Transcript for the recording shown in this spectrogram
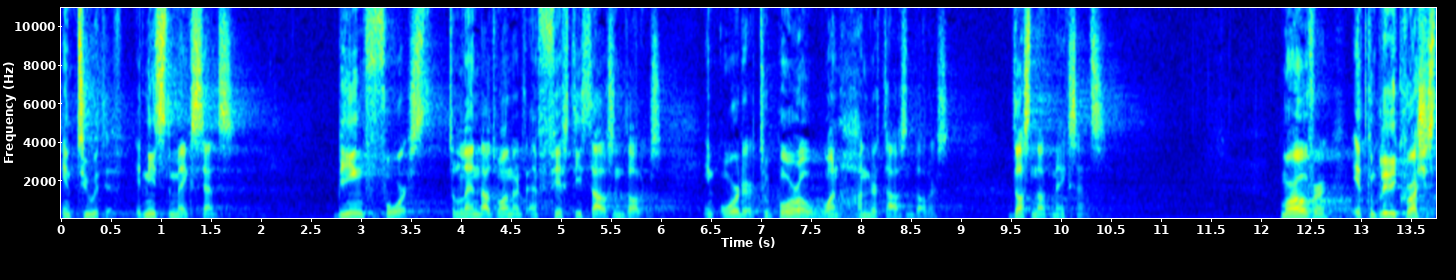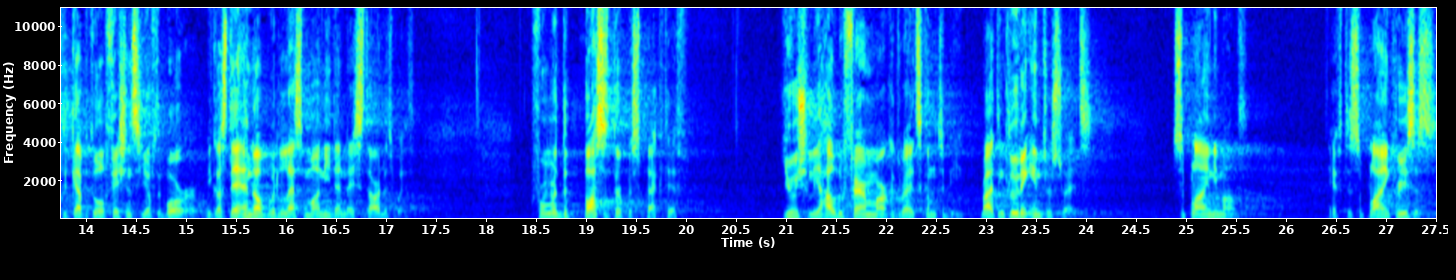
intuitive. It needs to make sense. Being forced to lend out $150,000 in order to borrow $100,000 does not make sense. Moreover, it completely crushes the capital efficiency of the borrower because they end up with less money than they started with. From a depositor perspective, usually how do fair market rates come to be, right? Including interest rates, supply and demand. If the supply increases,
